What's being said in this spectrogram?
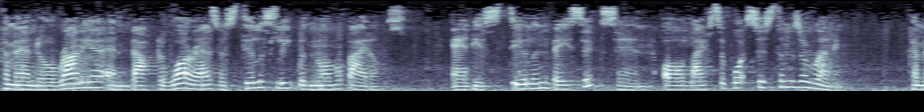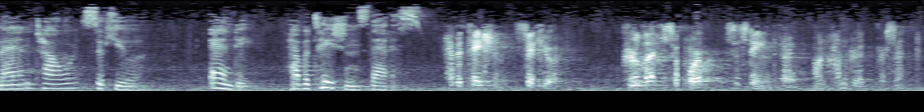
Commander O'Rania and Dr. Juarez are still asleep with normal vitals. ANDI is still in basics, and all life support systems are running. Command tower secure. ANDI, habitation status. Habitation secure. Crew life support sustained at 100%.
